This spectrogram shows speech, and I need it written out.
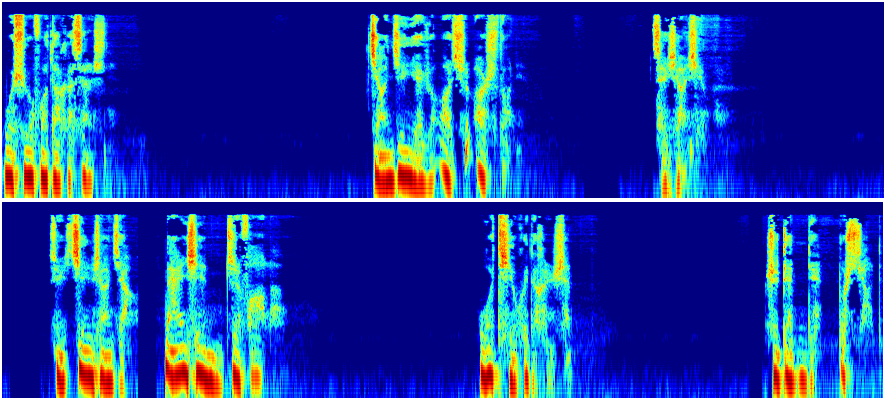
我学佛大概三十年，讲经也有二十二十多年，才相信。所以经上讲，难信之法了。我体会的很深，是真的，不是假的。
